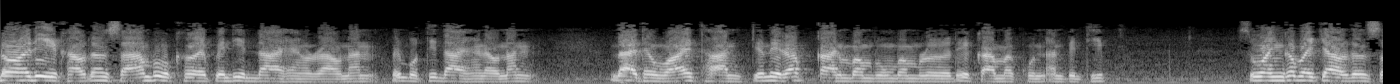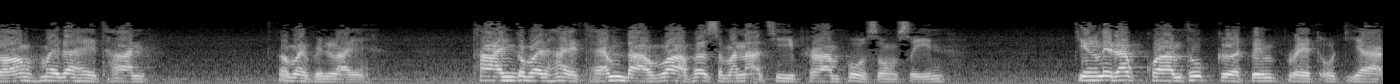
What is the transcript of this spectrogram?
โดยที่เขาทั้งสามผู้เคยเป็นที่ดาแห่งเรานั้น เป็นบุตรที่ดาแห่งเรานั้น ได้ถวายทานจึงได้รับการบำรุงบำเรอด้วยการมาคุณอันเป็นทิพย์ส่วนข้าพเจ้าทั้งสองไม่ได้ให้ทาน ก็ไม่เป็นไร ทานก็ไม่ให้แถมด่าว่าพระสมณะชีพรามผู้ทรงศีล จึงได้รับความทุกข์เกิดเป็นเปรตอดอยาก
